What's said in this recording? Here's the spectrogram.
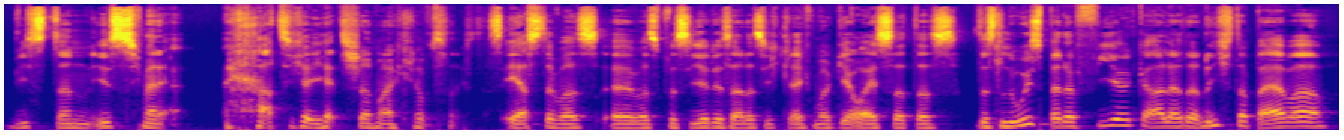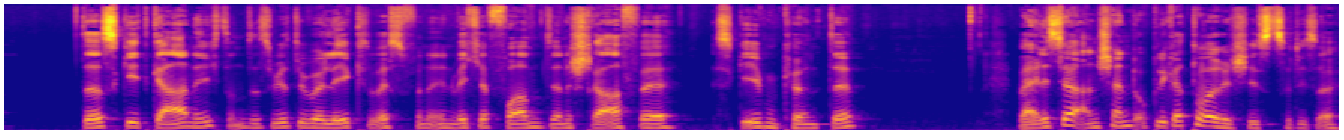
wie es dann ist. Ich meine, hat sich ja jetzt schon mal, ich glaube, das erste, was, äh, was passiert ist, hat er sich gleich mal geäußert, dass, dass Luis bei der 4-Gala da nicht dabei war. Das geht gar nicht und es wird überlegt, was von, in welcher Form eine Strafe es geben könnte, weil es ja anscheinend obligatorisch ist zu dieser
